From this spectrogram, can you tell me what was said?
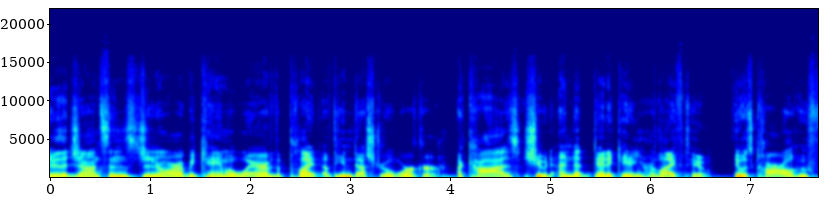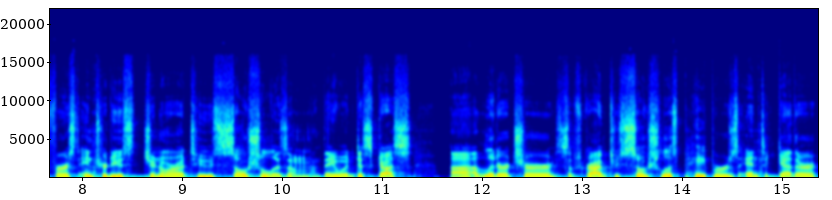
Through the Johnsons, Genora became aware of the plight of the industrial worker, a cause she would end up dedicating her life to. It was Carl who first introduced Genora to socialism. They would discuss uh, literature, subscribe to socialist papers, and together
